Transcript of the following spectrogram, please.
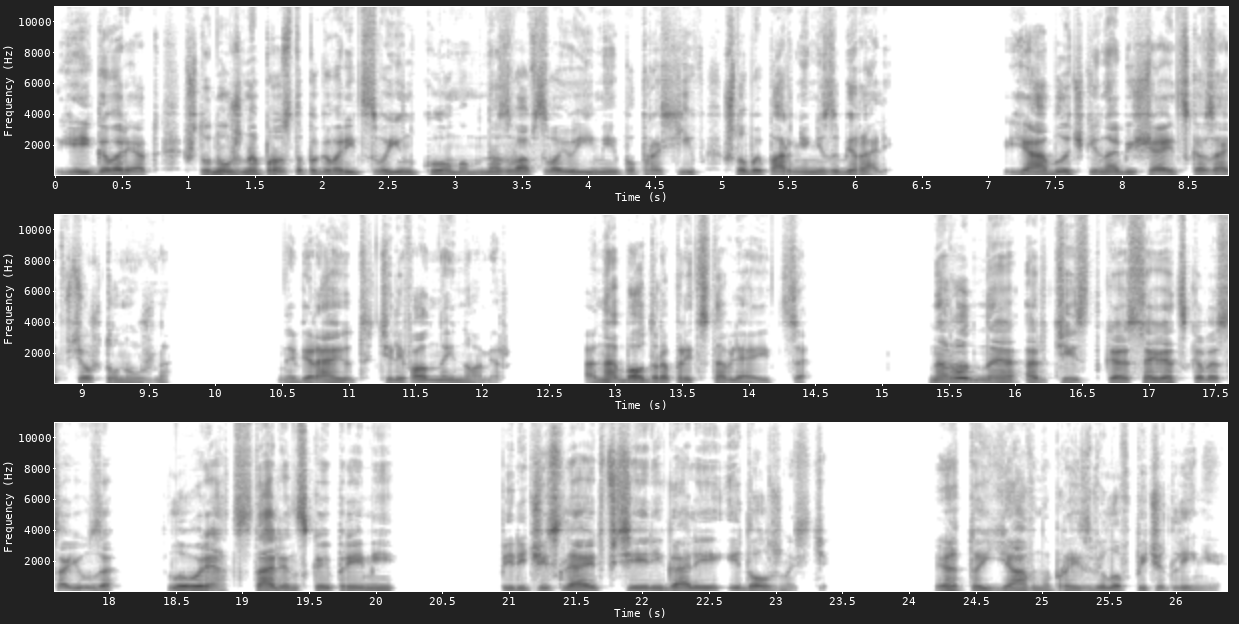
Ей говорят, что нужно просто поговорить с военкомом, назвав свое имя и попросив, чтобы парня не забирали. Яблочкина обещает сказать все, что нужно. Набирают телефонный номер. Она бодро представляется народная артистка Советского Союза, лауреат Сталинской премии, перечисляет все регалии и должности. Это явно произвело впечатление.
